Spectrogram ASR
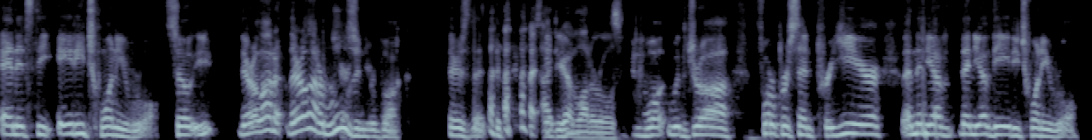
And it's the 80-20 rule. So you, there are a lot of there are a lot of rules sure. in your book. There's the, the I do have a lot of rules. Withdraw four percent per year, and then you have then you have the 80-20 rule.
